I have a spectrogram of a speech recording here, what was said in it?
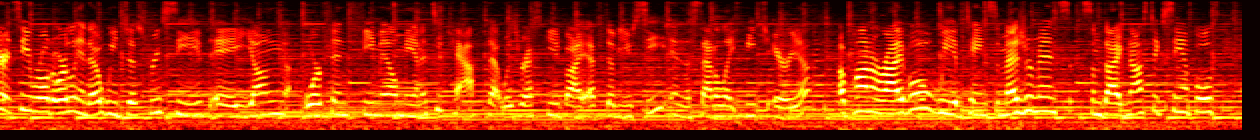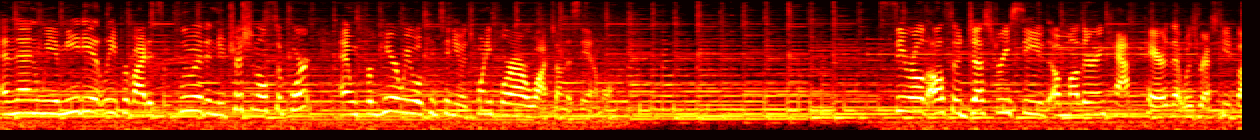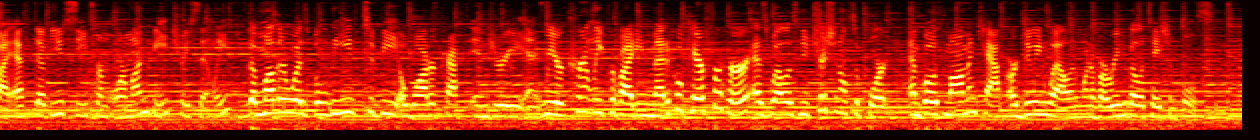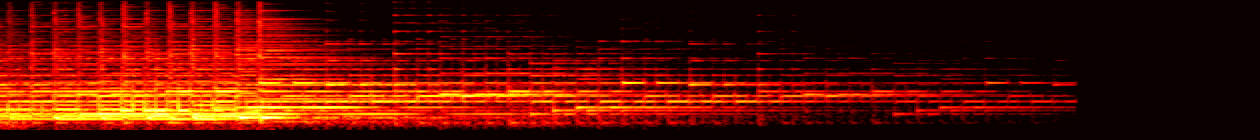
Here at SeaWorld Orlando, we just received a young orphan female manatee calf that was rescued by FWC in the Satellite Beach area. Upon arrival, we obtained some measurements, some diagnostic samples, and then we immediately provided some fluid and nutritional support, and from here we will continue a 24-hour watch on this animal. SeaWorld also just received a mother and calf pair that was rescued by FWC from Ormond Beach recently. The mother was believed to be a watercraft injury and we are currently providing medical care for her as well as nutritional support and both mom and calf are doing well in one of our rehabilitation pools.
